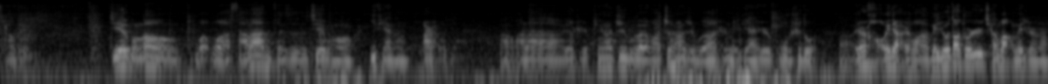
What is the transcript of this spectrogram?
差不多。接广告，我我三万粉丝接广告一天能二百块钱，啊，完了要是平常直播的话，正常直播是每天是五十多，啊，要是好一点的话，每周到周日抢榜的时候，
